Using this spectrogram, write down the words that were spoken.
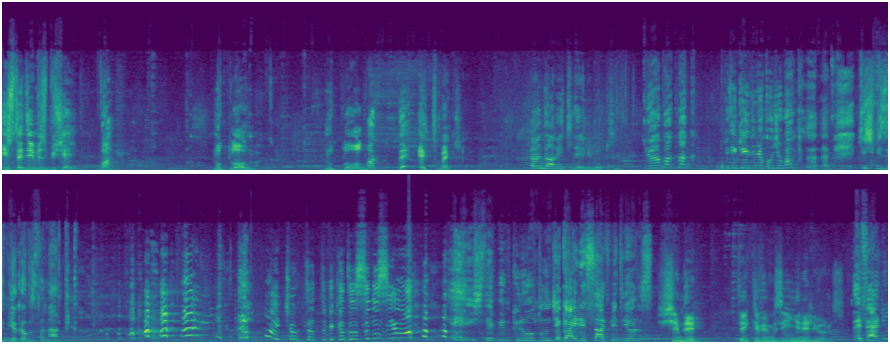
İstediğimiz bir şey var. Mutlu olmak. Mutlu olmak ve etmek. Ben davetlilere bir bakayım. Ya bak bak. Bir de kendine koca bak. Düş bizim yakamızdan artık. Ay çok tatlı bir kadınsınız ya. E işte mümkün olduğunca gayret sarf ediyoruz. Şimdi teklifimizi yineliyoruz. Efendim?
